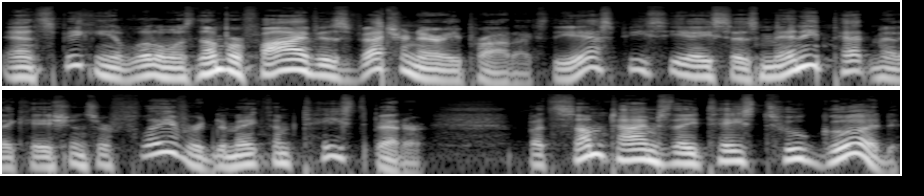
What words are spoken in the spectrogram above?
And speaking of little ones, number five is veterinary products. The SPCA says many pet medications are flavored to make them taste better, but sometimes they taste too good.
